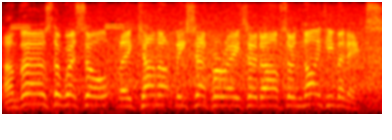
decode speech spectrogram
And there's the whistle. They cannot be separated after 90 minutes.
